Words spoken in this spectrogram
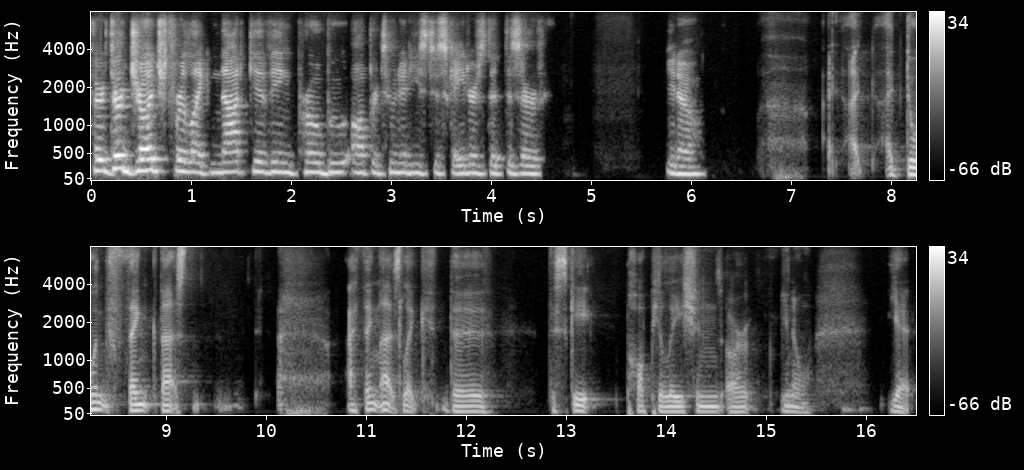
they're they're judged for like not giving pro boot opportunities to skaters that deserve it. You know. I, I, I don't think that's I think that's like the the skate populations or you know yet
